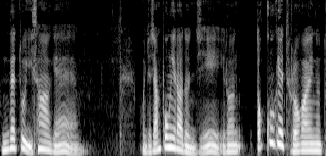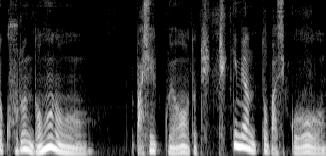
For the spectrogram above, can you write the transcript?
근데 또 이상하게 뭐 이제 짬뽕이라든지 이런 떡국에 들어가 있는 또 굴은 너무너무 맛있고요. 또 튀, 기면 또 맛있고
